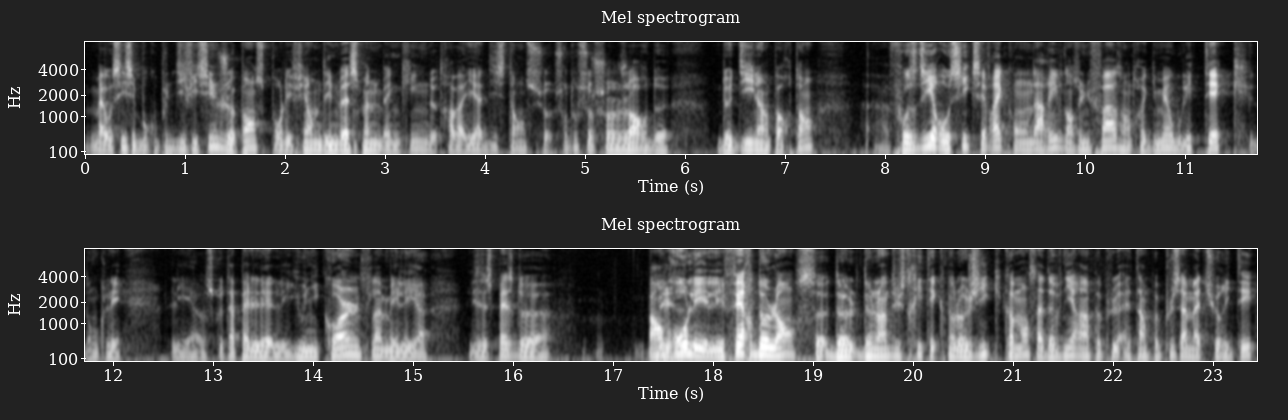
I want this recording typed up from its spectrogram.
mais aussi c'est beaucoup plus difficile, je pense, pour les firmes d'investment banking de travailler à distance, surtout sur ce genre de, de deal important. Euh, faut se dire aussi que c'est vrai qu'on arrive dans une phase entre guillemets où les tech, donc les, les euh, ce que tu appelles les, unicorns là, mais les, euh, les espèces de bah, en gros, les, les, fers de lance de, de l'industrie technologique commencent à devenir un peu plus, être un peu plus à maturité.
